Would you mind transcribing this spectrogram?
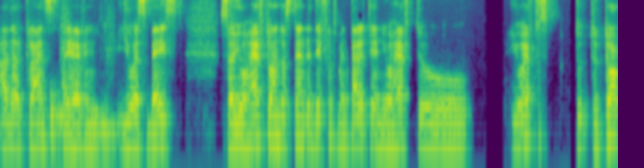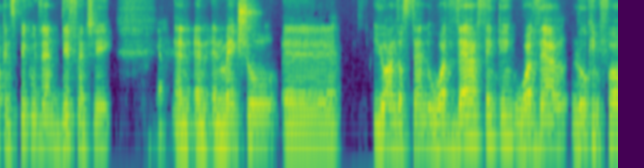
other clients I have in US based, so you have to understand the different mentality and you have to you have to to, to talk and speak with them differently yep. and, and and make sure uh, you understand what they're thinking what they're looking for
